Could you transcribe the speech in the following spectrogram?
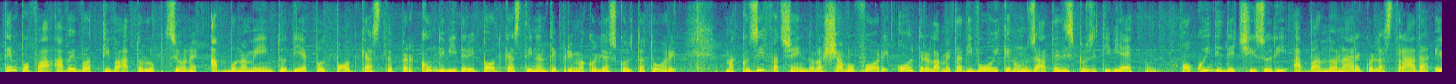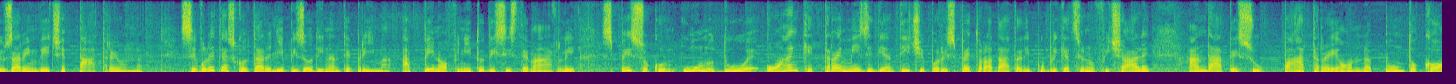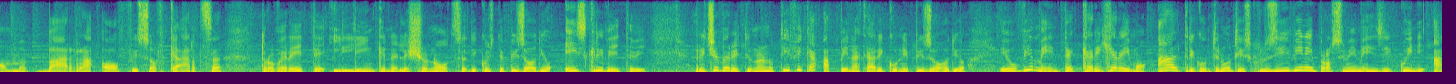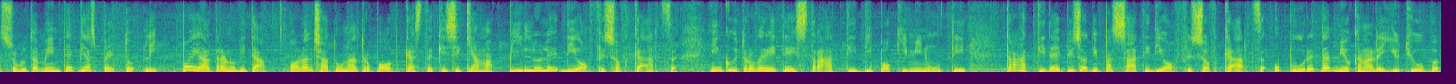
Tempo fa avevo attivato l'opzione abbonamento di Apple Podcast per condividere i podcast in anteprima con gli ascoltatori, ma così facendo lasciavo fuori oltre la metà di voi che non usate dispositivi Apple. Ho quindi deciso di abbandonare quella strada e usare invece Patreon. Se volete ascoltare gli episodi in anteprima, appena ho finito di sistemarli, spesso con uno, due o anche tre mesi di anticipo rispetto alla data di pubblicazione ufficiale, andate su patreon.com barra Office of Cards, troverete il link nelle show notes di questo episodio e iscrivetevi. Riceverete una notifica appena carico un episodio e ovviamente caricheremo altri contenuti esclusivi nei prossimi mesi, quindi assolutamente vi aspetto lì. Poi altra novità, ho lanciato un altro podcast che si chiama Pillole di Office of Cards, in cui troverete estratti di pochi minuti tratti da episodi passati di Office of Cards oppure dal mio canale YouTube.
